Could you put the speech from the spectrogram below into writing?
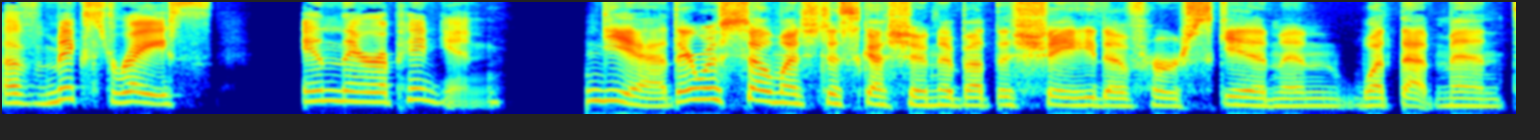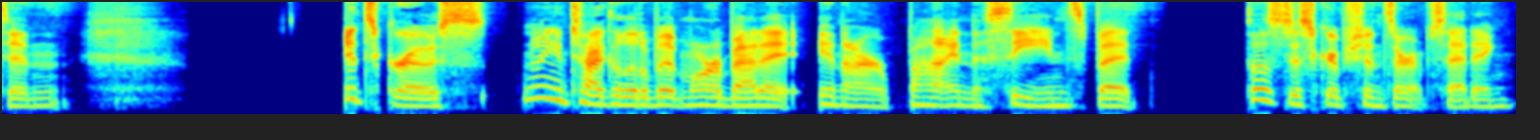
of mixed race in their opinion. Yeah, there was so much discussion about the shade of her skin and what that meant. And it's gross. We can talk a little bit more about it in our behind the scenes, but those descriptions are upsetting.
